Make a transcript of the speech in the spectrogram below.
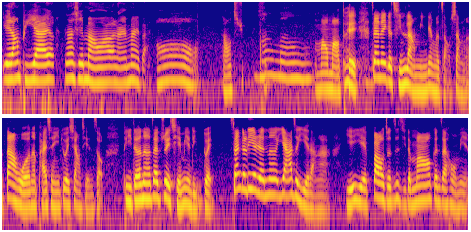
野狼皮啊，那些毛啊，拿来卖吧。哦，然后继续。猫猫，猫猫，对，在那个晴朗明亮的早上呢，大伙呢排成一队向前走。彼得呢在最前面领队，三个猎人呢压着野狼啊，爷爷抱着自己的猫跟在后面。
